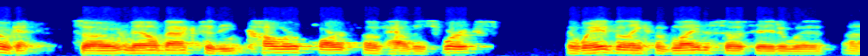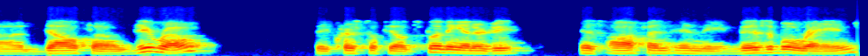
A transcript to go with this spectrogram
Okay, so now back to the color part of how this works. The wavelength of light associated with uh, delta zero, the crystal field splitting energy, is often in the visible range.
